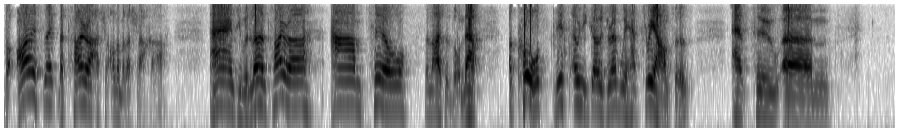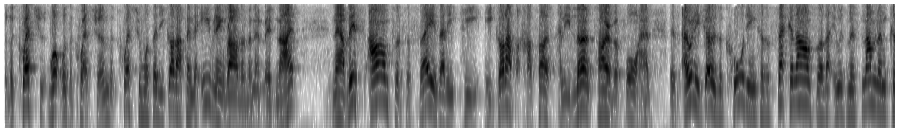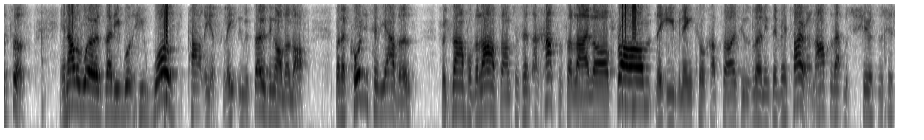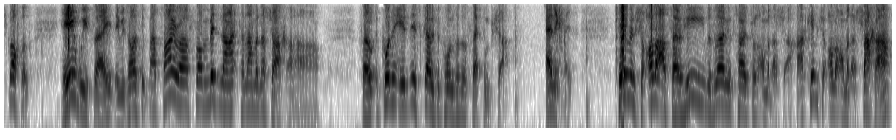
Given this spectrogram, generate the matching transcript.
and he would learn Torah until the light of dawn. Now, of course, this only goes, remember we had three answers as to um, the question, what was the question? The question was that he got up in the evening rather than at midnight. Now this answer to say that he, he, he got up at Chasos and he learnt Torah beforehand, this only goes according to the second answer that he was misnamnem kasus. In other words, that he, w- he was partly asleep, he was dozing on and off. But according to the others, for example, the last answer said Achatzas Alayla from the evening till Chatzais he was learning Divrei Torah, and after that was Shiras to Shishkochos. Here we say he was Isaac Torah from midnight to Lamed Shachar. So according this goes according to the second pshat. Any case, Kivin Sha'ala, so he was learning Torah from Amad Shachar. Kivin Amad Shachar,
